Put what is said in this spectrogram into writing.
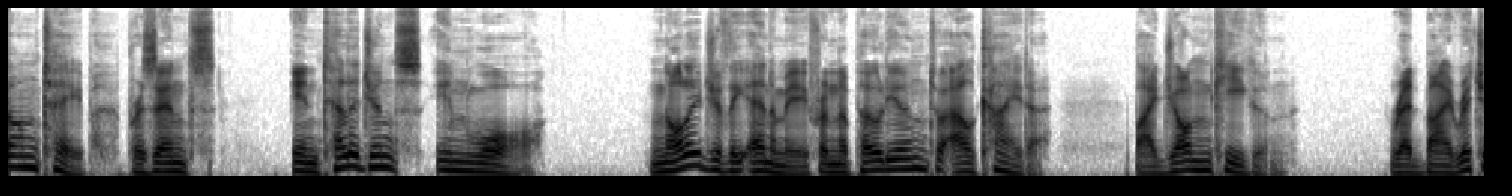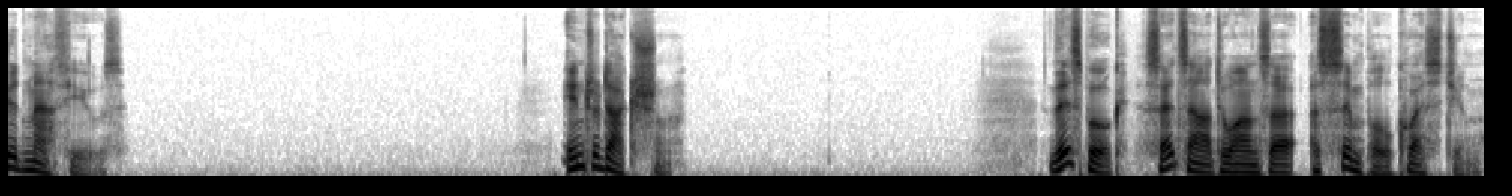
on Tape presents Intelligence in War Knowledge of the Enemy from Napoleon to Al Qaeda by John Keegan. Read by Richard Matthews. Introduction This book sets out to answer a simple question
